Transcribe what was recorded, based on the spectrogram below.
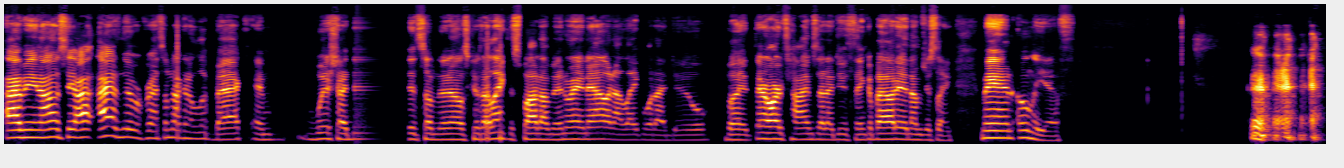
I mean, honestly, I, I have no regrets. I'm not gonna look back and wish I did, did something else because I like the spot I'm in right now and I like what I do. But there are times that I do think about it, and I'm just like, man, only if.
